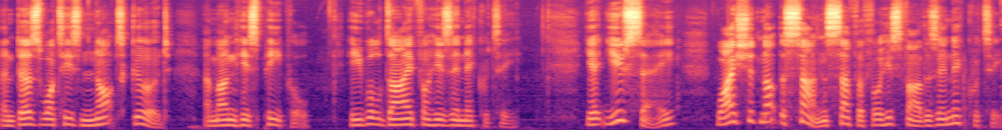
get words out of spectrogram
and does what is not good among his people, he will die for his iniquity. Yet you say, Why should not the son suffer for his father's iniquity?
